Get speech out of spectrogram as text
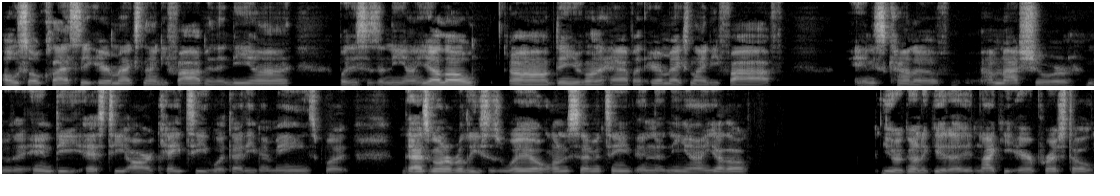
Oso Classic Air Max 95 in the neon, but this is a neon yellow. Um, then you're going to have an Air Max 95, and it's kind of I'm not sure the NDSTR what that even means, but that's going to release as well on the 17th in the neon yellow. You're going to get a Nike Air Presto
